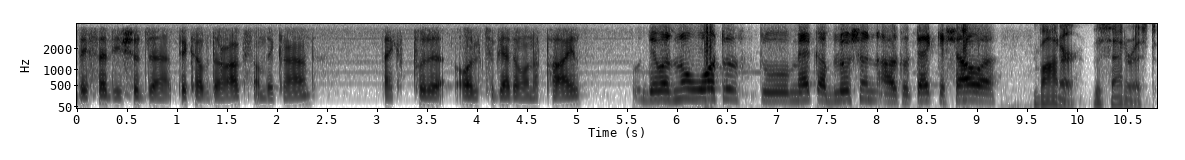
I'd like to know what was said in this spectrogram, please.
they said you should uh, pick up the rocks on the ground, like put it all together on a pile. There was no water to make ablution or to take a shower. Badr, the satirist,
